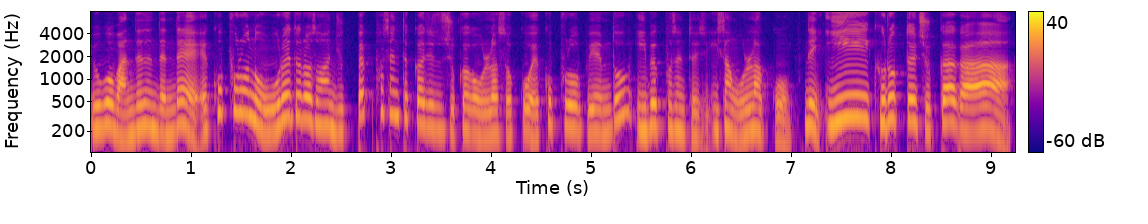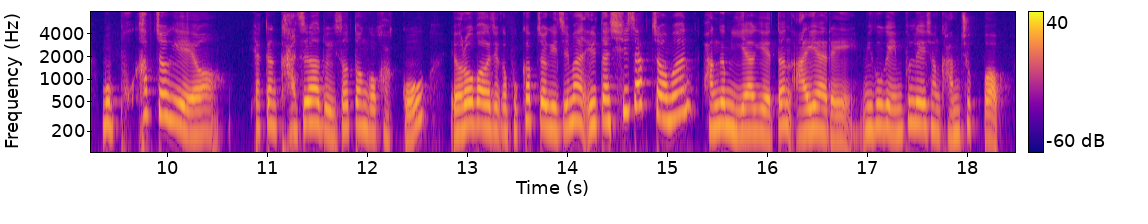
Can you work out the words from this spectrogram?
요거 만드는 데인데 에코프로는 올해 들어서 한 600%까지도 주가가 올랐었고 에코프로비엠도 200% 이상 올랐고 근데 이 그룹들 주가가 뭐 복합적이에요. 약간 가즈아도 있었던 것 같고 여러 가지가 복합적이지만 일단 시작점은 방금 이야기했던 IRA 미국의 인플레이션 감축법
